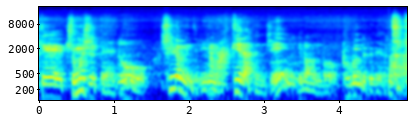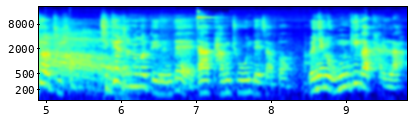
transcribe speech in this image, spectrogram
이렇게 주무실 때도 실령님들이 이런 악기라든지 이런 뭐 부분들에 대해서 지켜주셔. 지켜주는 것도 있는데, 야, 방 좋은 데 잡아. 왜냐면 온기가 달라.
